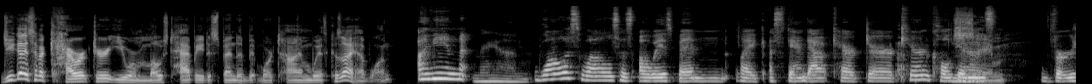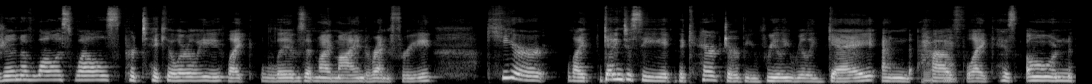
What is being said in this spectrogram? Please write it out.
Do you guys have a character you were most happy to spend a bit more time with? Because I have one. I mean, man, Wallace Wells has always been like a standout character. Kieran Culkin's Same version of Wallace Wells particularly like lives in my mind rent free. Here, like getting to see the character be really, really gay and mm-hmm. have mm-hmm. like his own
